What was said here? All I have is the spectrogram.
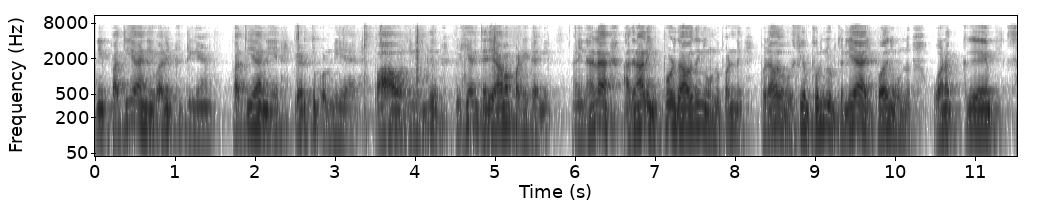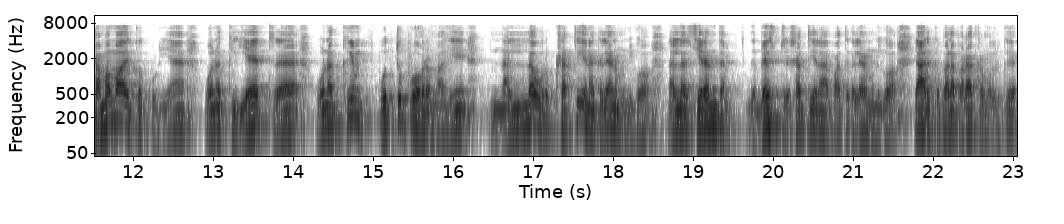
நீ பத்தியா நீ வரிச்சுட்டீங்க பத்தியா நீ எடுத்துக்கொண்டிய பாவம் நீ வந்து விஷயம் தெரியாமல் பண்ணிட்ட நீ. அதனால அதனால இப்பொழுதாவது நீ ஒன்று பண்ணு. இப்போதாவது ஒரு விஷயம் புரிஞ்சு கொடுத்து இல்லையா? இப்போ நீ ஒன்று உனக்கு சமமாக இருக்கக்கூடிய உனக்கு ஏற்ற உனக்கு ஒத்து போகிற மாதிரி நல்ல ஒரு சக்தியை கல்யாணம் பண்ணிக்கோ. நல்ல சிறந்த இந்த பெஸ்ட் சக்தியை நான் பார்த்து கல்யாணம் பண்ணிக்கோ. யாருக்கு பல பராக்கிரமம் இருக்குது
